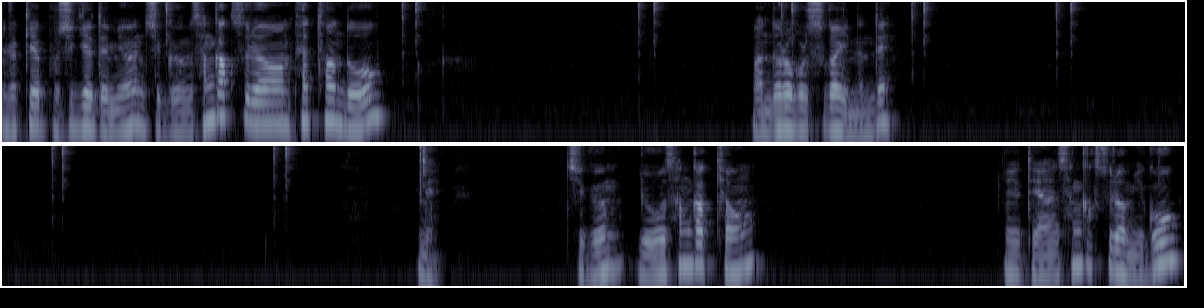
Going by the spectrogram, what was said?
이렇게 보시게 되면 지금 삼각수렴 패턴도 만들어 볼 수가 있는데 네. 지금 요 삼각형에 대한 삼각수렴이고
